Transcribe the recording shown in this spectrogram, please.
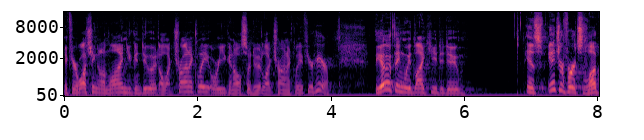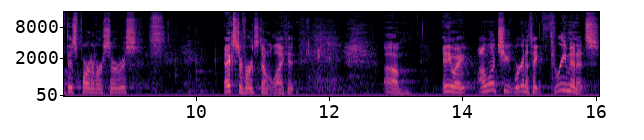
If you're watching online, you can do it electronically, or you can also do it electronically if you're here. The other thing we'd like you to do is introverts love this part of our service, extroverts don't like it. Um, anyway, I want you, we're going to take three minutes.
